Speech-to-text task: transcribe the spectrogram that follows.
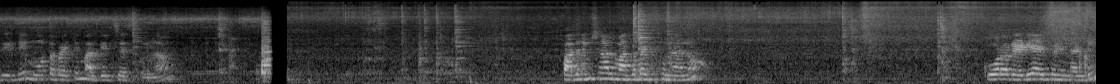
దీన్ని మూత పెట్టి మగ్గించేసుకుందాం. పది నిమిషాలు మగ్గబెట్టుకున్నాను. కూర రెడీ అయిపోయిందండి.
